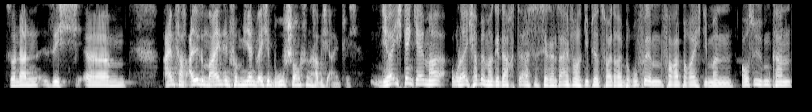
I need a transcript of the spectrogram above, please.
sondern sich ähm, einfach allgemein informieren, welche Berufschancen habe ich eigentlich. Ja, ich denke ja immer, oder ich habe immer gedacht, das ist ja ganz einfach, es gibt ja zwei, drei Berufe im Fahrradbereich, die man ausüben kann.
